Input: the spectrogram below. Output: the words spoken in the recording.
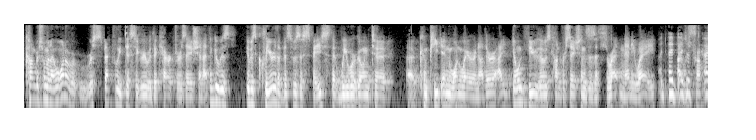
Congresswoman, I want to respectfully disagree with the characterization. I think it was it was clear that this was a space that we were going to uh, compete in one way or another. I don't view those conversations as a threat in any way. I, I, I just, I,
